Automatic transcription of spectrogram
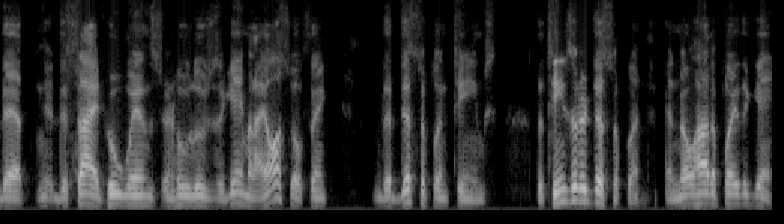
that decide who wins and who loses the game. And I also think the disciplined teams, the teams that are disciplined and know how to play the game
